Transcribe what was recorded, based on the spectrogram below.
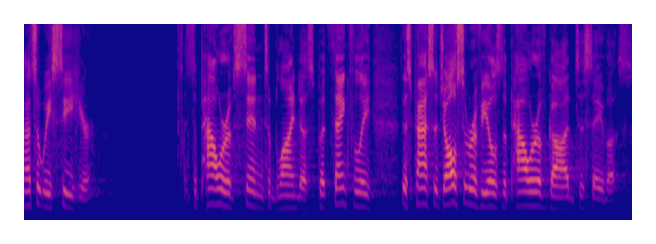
That's what we see here. It's the power of sin to blind us, but thankfully, this passage also reveals the power of God to save us.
